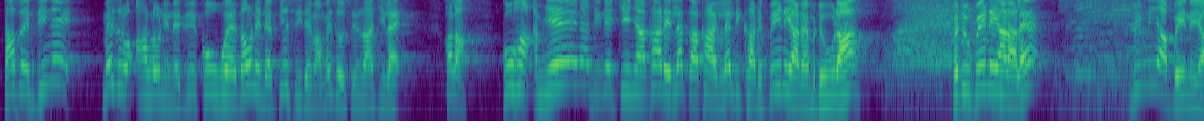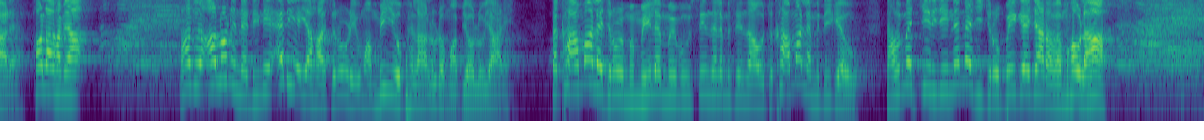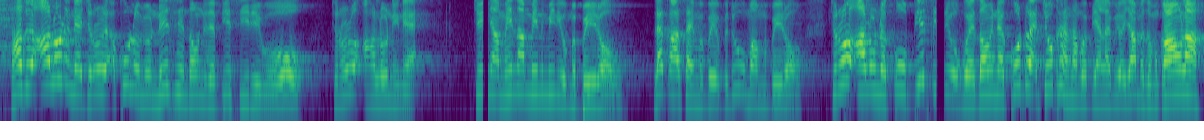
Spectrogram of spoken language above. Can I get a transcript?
ဒါဆိုရင်ဒီနေ့မိတ်ဆွေတို့အားလုံးနေနဲ့ဒီနေ့ကိုဝယ်သုံးနေတဲ့ပစ္စည်းတိုင်းမှာမိတ်ဆွေစဉ်းစားကြည့်လိုက်ဟုတ်လားကိုဟာအမြဲတမ်းဒီနေ့ကြီးညာကတွေလက်ကကတွေလက်လီကတွေပေးနေရတယ်မတူဘူးလားဘယ်သူပေးနေရတာလဲမိမိကပေးနေရတယ်ဟုတ်လားခင်ဗျဒါဆိုရင်အားလုံးနေနဲ့ဒီနေ့အဲ့ဒီအရာဟာကျွန်တော်တို့တွေဥမာမိယိုဖလာလို့တော့မပြောလို့ရတယ်တခါမှလည်းကျွန်တော်တို့မမေးလည်းမမေးဘူးစဉ်းစားလည်းမစဉ်းစားဘူးတခါမှလည်းမသိခဲ့ဘူးဒါပေမဲ့ကြင်ကြင်နဲ့နဲ့ကြီးကျွန်တော်ပေးခဲ့ကြတာပဲမဟုတ်လားဒါဆိုရင်အားလုံးနေနဲ့ကျွန်တော်တို့အခုလိုမျိုးနေစဉ်သုံးနေတဲ့ပစ္စည်းတွေကိုကျွန်တော်တို့အားလုံးနေနဲ့ ကျညာမင်းသားမင်းသမီးတွေကိုမပေးတော့ဘူးလက်ကဆိုင်မပေးဘူးဘယ်သူမှမပေးတော့ဘူးကျွန်တော်အားလုံးနဲ့ကိုပစ္စည်းတွေကိုဝယ်သုံးနေကိုအတွက်အကျိုးခံစားပွဲပြန်လာပြီးတော့ရမယ်ဆိုမကောင်းလား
